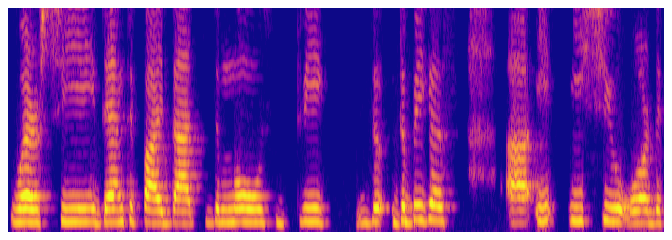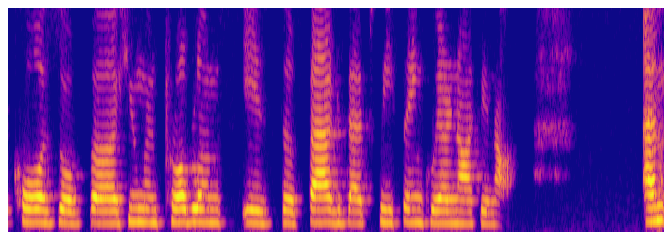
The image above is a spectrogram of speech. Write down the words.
where she identified that the most big the, the biggest uh, issue or the cause of uh, human problems is the fact that we think we are not enough and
